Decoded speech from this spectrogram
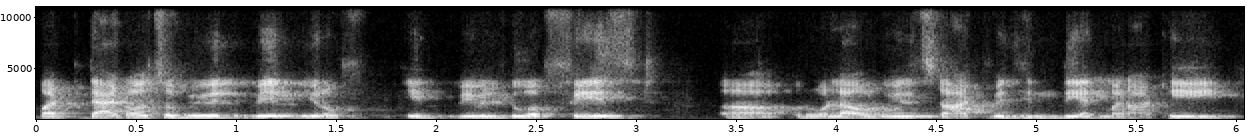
but that also we will, will you know, we will do a phased uh, rollout. We'll start with Hindi and Marathi,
